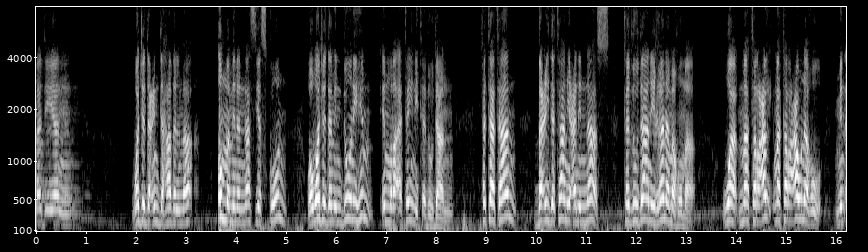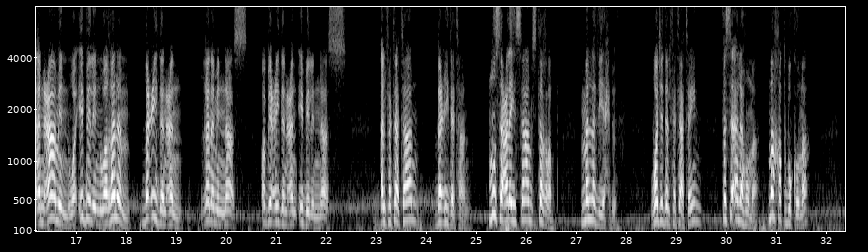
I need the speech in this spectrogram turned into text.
مدين وجد عند هذا الماء أمة من الناس يسقون ووجد من دونهم امرأتين تذودان. فتاتان بعيدتان عن الناس تذودان غنمهما. وما ما ترعونه من أنعام وإبل وغنم بعيدا عن غنم الناس وبعيدا عن إبل الناس. الفتاتان بعيدتان. موسى عليه السلام استغرب. ما الذي يحدث؟ وجد الفتاتين فسألهما ما خطبكما؟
